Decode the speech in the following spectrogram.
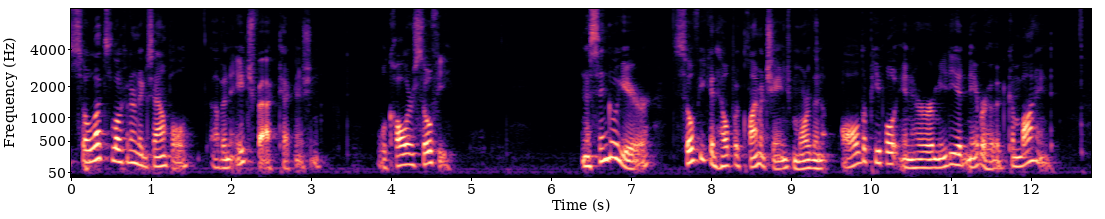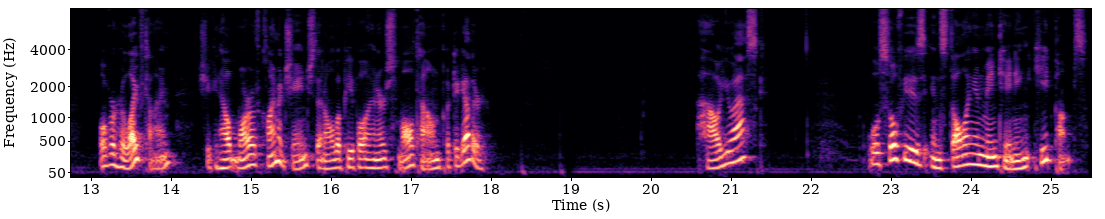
So let's look at an example of an HVAC technician. We'll call her Sophie. In a single year, Sophie can help with climate change more than all the people in her immediate neighborhood combined. Over her lifetime, she can help more with climate change than all the people in her small town put together. How, you ask? Well, Sophie is installing and maintaining heat pumps.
